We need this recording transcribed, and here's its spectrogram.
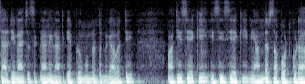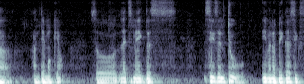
చారిటీ మ్యాచెస్ కానీ ఇలాంటికి ఎప్పుడు ముందుంటుంది కాబట్టి మా టీసీఏకి ఈ సీసీఏకి మీ అందరి సపోర్ట్ కూడా అంతే ముఖ్యం. So let's make this season two even a bigger six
